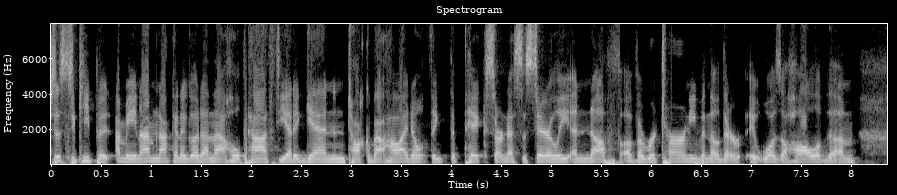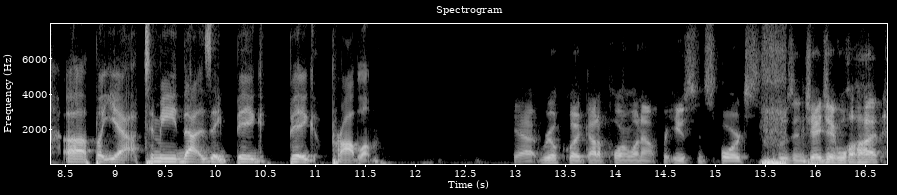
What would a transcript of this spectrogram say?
just to keep it, I mean, I'm not going to go down that whole path yet again and talk about how I don't think the picks are necessarily enough of a return, even though there it was a haul of them. Uh, but yeah, to me, that is a big, big problem. Yeah, real quick, got to pour one out for Houston sports. Losing JJ Watt,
